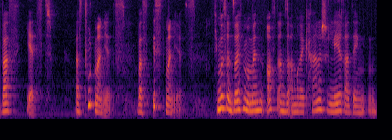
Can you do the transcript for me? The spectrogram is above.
Was jetzt? Was tut man jetzt? Was isst man jetzt? Ich muss in solchen Momenten oft an so amerikanische Lehrer denken,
